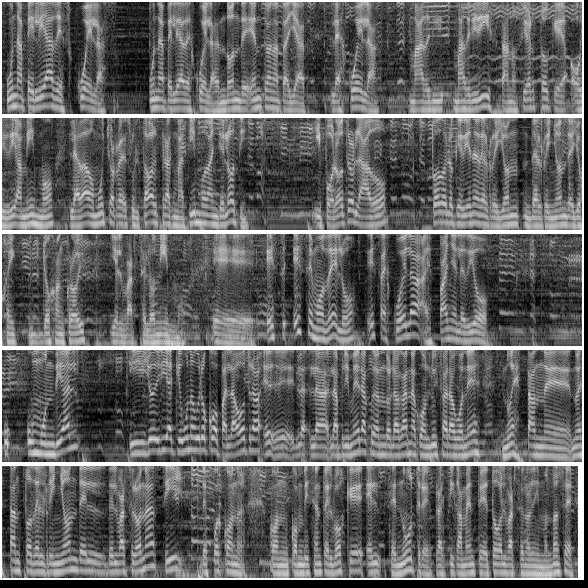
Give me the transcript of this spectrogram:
una pelea de escuelas, una pelea de escuelas en donde entran a tallar la escuela madri- madridista, ¿no es cierto?, que hoy día mismo le ha dado mucho resultado al pragmatismo de Angelotti. Y por otro lado, todo lo que viene del riñón, del riñón de Johan, Johan Cruyff y el barcelonismo. Eh, ese, ese modelo, esa escuela a España le dio un mundial y yo diría que una Eurocopa. La otra, eh, eh, la, la- la primera cuando la gana con Luis Aragonés no es tan eh, no es tanto del riñón del, del Barcelona, sí, después con, con, con Vicente del Bosque, él se nutre prácticamente de todo el barcelonismo. Entonces,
